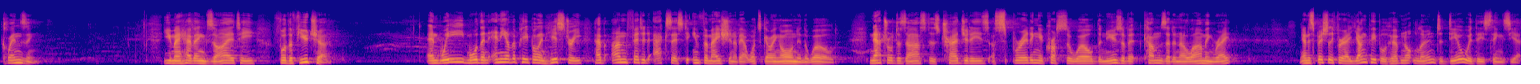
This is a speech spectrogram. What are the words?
cleansing. You may have anxiety for the future and we, more than any other people in history, have unfettered access to information about what's going on in the world. Natural disasters, tragedies are spreading across the world. The news of it comes at an alarming rate. And especially for our young people who have not learned to deal with these things yet,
